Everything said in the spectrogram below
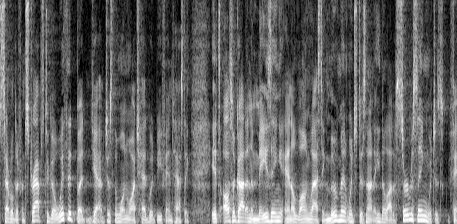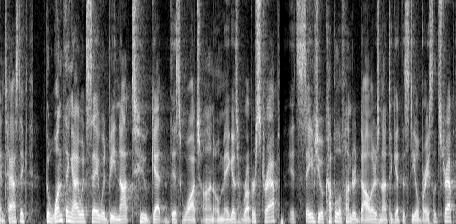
several different straps to go with it but yeah just the one watch head would be fantastic it's also got an amazing and a long lasting movement which does not need a lot of servicing which is fantastic The one thing I would say would be not to get this watch on Omega's rubber strap. It saves you a couple of hundred dollars not to get the steel bracelet strap,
